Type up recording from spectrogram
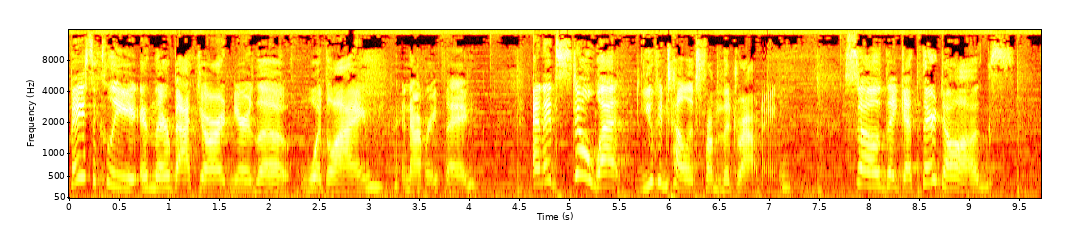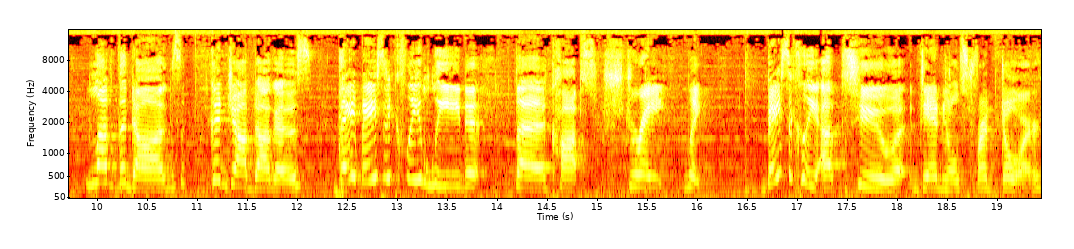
basically in their backyard near the wood line and everything. And it's still wet. You can tell it's from the drowning. So they get their dogs. Love the dogs. Good job, doggos. They basically lead the cops straight, like, basically up to Daniel's front door.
